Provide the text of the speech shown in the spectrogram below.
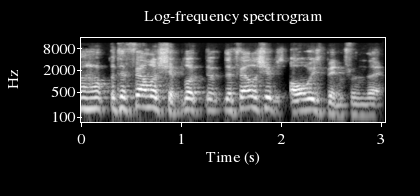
uh, but the fellowship, look, the, the fellowship's always been from the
